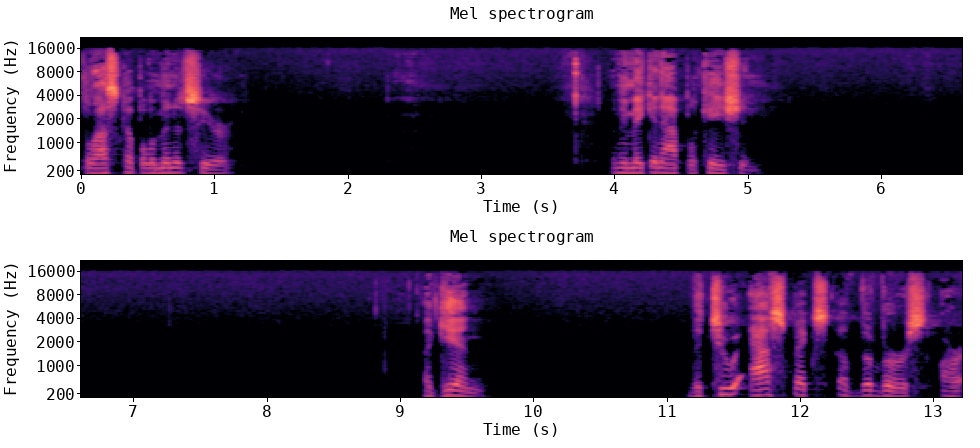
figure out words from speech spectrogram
the last couple of minutes here, let me make an application. Again, the two aspects of the verse are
